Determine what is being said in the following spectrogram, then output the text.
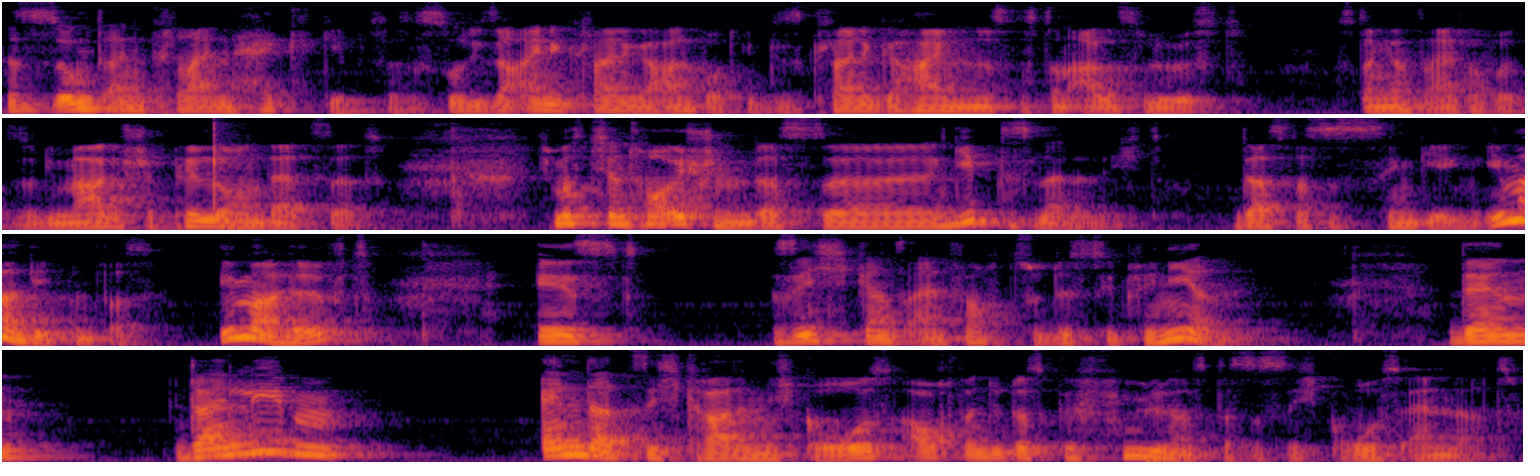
dass es irgendeinen kleinen Hack gibt, dass es so diese eine kleine Antwort gibt, dieses kleine Geheimnis, was dann alles löst, was dann ganz einfach wird, so die magische Pille und that's it. Ich muss dich enttäuschen, das äh, gibt es leider nicht. Das, was es hingegen immer gibt und was immer hilft, ist, sich ganz einfach zu disziplinieren. Denn dein Leben ändert sich gerade nicht groß, auch wenn du das Gefühl hast, dass es sich groß ändert.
